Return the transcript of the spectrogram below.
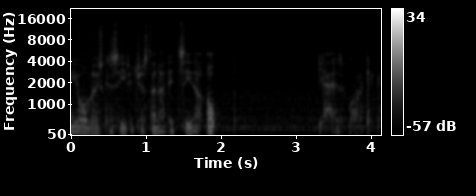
We almost conceded just then. I did see that. Oh, yeah, it's a corner kick.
